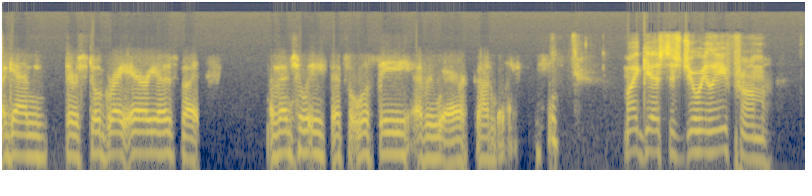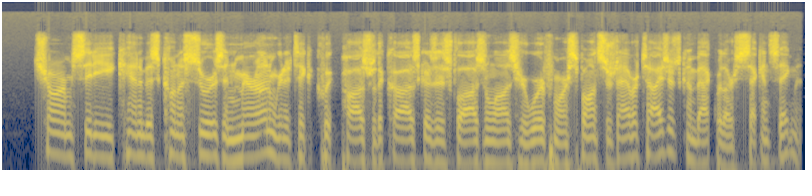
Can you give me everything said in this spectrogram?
Again, there's still gray areas, but eventually that's what we'll see everywhere, God willing. My guest is Joey Lee from Charm City cannabis connoisseurs in Maryland. We're going to take a quick pause for the cause because there's flaws and laws here. Word from our sponsors and advertisers. Come back with our second segment.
